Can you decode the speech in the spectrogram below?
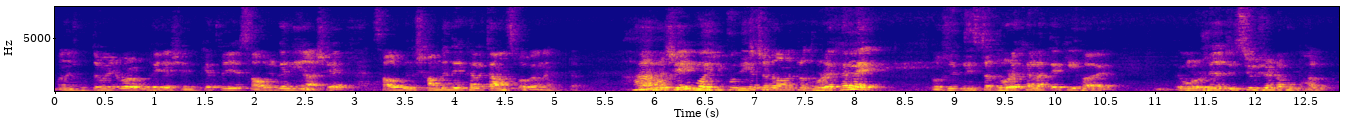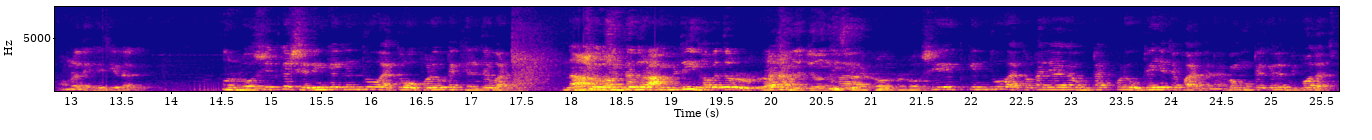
মানে সত্তর মিনিটের পরে উঠে যায় সেক্ষেত্রে যদি সাউলকে নিয়ে আসে সাউল কিন্তু সামনে দিকে খেলে চান্স পাবে না একটা হ্যাঁ, রশিদ অনেকটা ধরে খেলে রশিদ ধরে খেলাতে কি হয় এবং রশিদের ডিস্ট্রিবিউশনটা খুব ভালো আমরা দেখেছি এর আগে। রশিদকে সেদিনকে কিন্তু এত উপরে উঠে খেলতে পারবে না। তো রাখতেই হবে তোর জন্য হ্যাঁ, রশিদ কিন্তু এতটা জায়গা হুটহাট করে উঠে যেতে পারবে না এবং উঠে গেলে বিপদ আছে।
